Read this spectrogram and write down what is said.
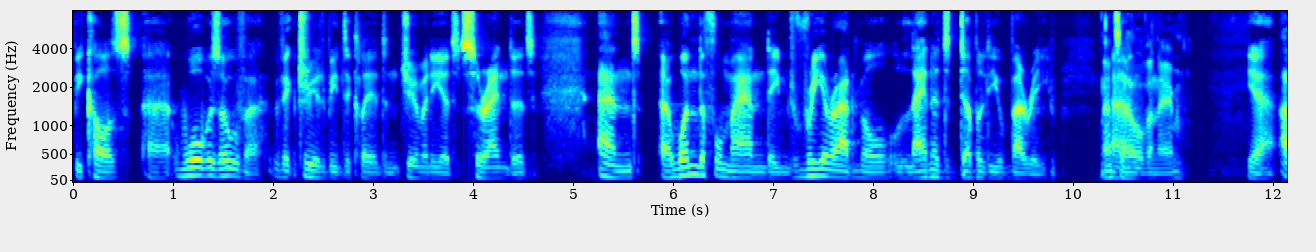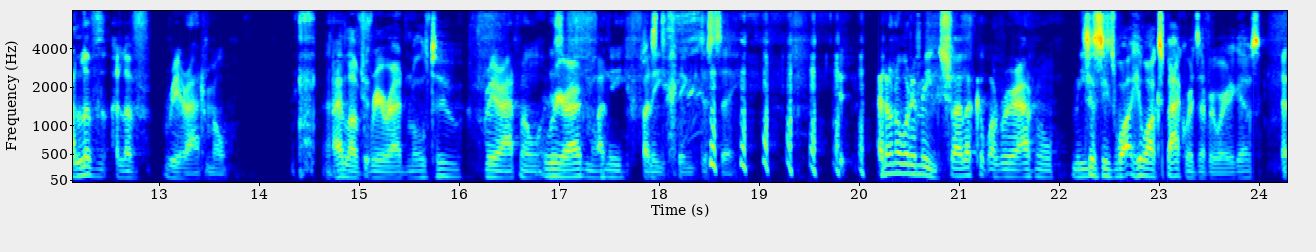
because uh, war was over. Victory had been declared and Germany had surrendered. And a wonderful man named Rear Admiral Leonard W. Murray. That's a um, hell of a name. Yeah, I love I love Rear Admiral. I love Rear Admiral too. Rear Admiral. Rear is a Admiral. Funny, funny thing to say. I don't know what it means. Should I look up what Rear Admiral means? Just he's he walks backwards everywhere he goes. Uh,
